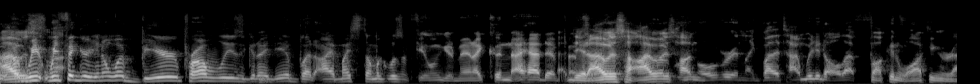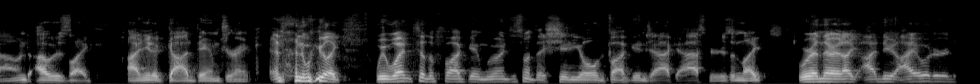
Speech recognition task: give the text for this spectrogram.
I was- we we figure, you know what, beer probably is a good idea, but I my stomach wasn't feeling good, man. I couldn't. I had to. Dude. I was I was hungover, and like by the time we did all that fucking walking around, I was like, I need a goddamn drink. And then we like we went to the fucking we went just went to shitty old fucking Jack Astor's, and like we're in there like I dude I ordered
